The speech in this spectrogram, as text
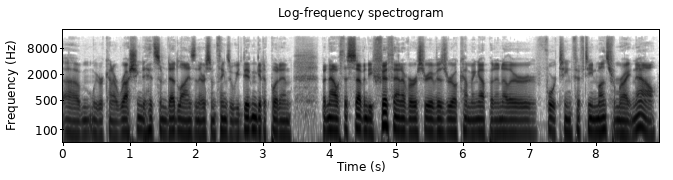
um, we were kind of rushing to hit some deadlines, and there were some things that we didn't get to put in. But now with the 75th anniversary of Israel coming up in another 14, 15 months from right now,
